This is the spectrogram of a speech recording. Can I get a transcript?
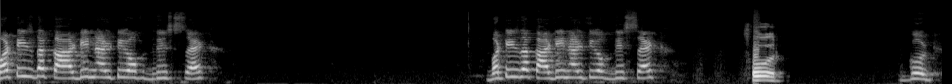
what is the cardinality of this set what is the cardinality of this set? 4 good.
